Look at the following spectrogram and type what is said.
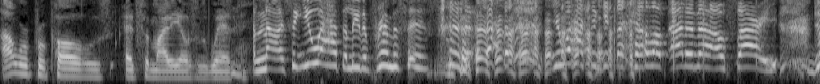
I would propose at somebody else's wedding. No, see, you would have to leave the premises. you would have to get the hell up out of there. I'm sorry. Do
